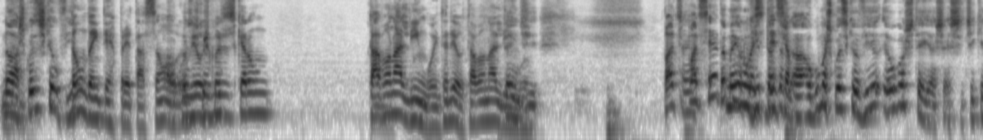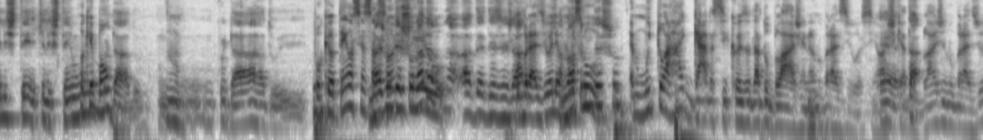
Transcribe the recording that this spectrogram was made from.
Não, da, as coisas que eu vi. Tão da interpretação, eu vi as coisas que eram. Estavam na língua, entendeu? Estavam na língua. Entendi. Pode, é, pode ser. Também eu não vi tantas. Algumas coisas que eu vi, eu gostei. Senti que eles têm, que eles têm um Porque cuidado. Um, hum. um, cuidado. E... Porque eu tenho a sensação. Mas não deixou nada o, a desejar. O Brasil ele é, muito, é muito arraigado essa coisa da dublagem né, no Brasil. Assim. Eu é, acho que a tá. dublagem no Brasil.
